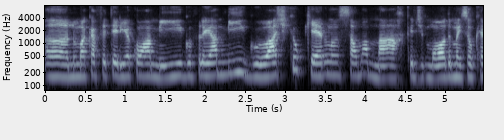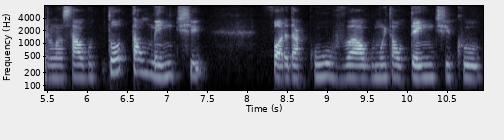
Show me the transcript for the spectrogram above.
uh, numa cafeteria com um amigo. Falei, amigo, eu acho que eu quero lançar uma marca de moda, mas eu quero lançar algo totalmente fora da curva, algo muito autêntico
